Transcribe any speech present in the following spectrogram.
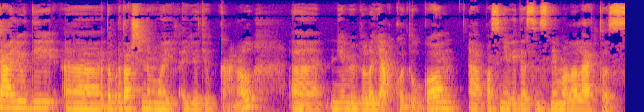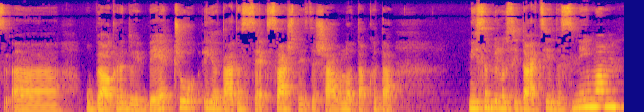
Ćao ljudi, uh, dobrodošli na moj YouTube kanal. Uh, nije mi bilo jako dugo. Uh, posljednje video sam snimala letos u Beogradu i Beču i od tada se svašta izdešavalo, tako da nisam bila u situaciji da snimam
